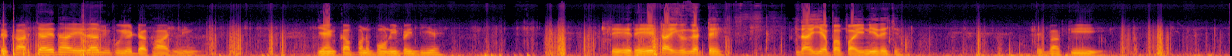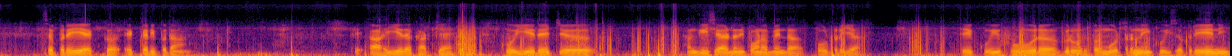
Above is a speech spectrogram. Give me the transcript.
ਤੇ ਖਰਚਾ ਇਹਦਾ ਇਹਦਾ ਵੀ ਕੋਈ ਐਡਾ ਖਾਸ ਨਹੀਂ। ਜੈਂਕ ਆਪਾਂ ਨੂੰ ਪਾਉਣੀ ਪੈਂਦੀ ਹੈ। ਤੇ ਰੇ ਢਾਈ ਕੁ ਗੱਟੇ, ਡਾਈ ਆਪਾਂ ਪਾਈ ਨਹੀਂ ਇਹਦੇ ਚ। ਤੇ ਬਾਕੀ ਸਪਰੇਅ ਇੱਕ ਇੱਕ ਵਾਰੀ ਪਤਾਨ ਤੇ ਆਹੀ ਇਹਦਾ ਖਰਚਾ ਹੈ। ਕੋਈ ਇਹਦੇ ਚ ਫੰਗੀ ਸਾਈਡ ਨਹੀਂ ਪਾਉਣਾ ਪੈਂਦਾ ਪਾਊਡਰ ਜਾਂ ਤੇ ਕੋਈ ਹੋਰ ਗਰੋਥ ਪ੍ਰਮੋਟਰ ਨਹੀਂ, ਕੋਈ ਸਪਰੇਅ ਨਹੀਂ।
